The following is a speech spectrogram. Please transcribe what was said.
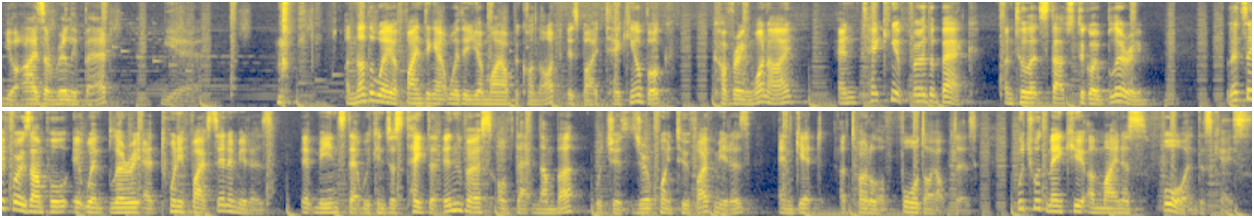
your eyes are really bad? Yeah. Another way of finding out whether you're myopic or not is by taking a book, covering one eye, and taking it further back until it starts to go blurry. Let's say for example it went blurry at 25 centimeters. It means that we can just take the inverse of that number, which is 0.25 meters, and get a total of 4 diopters, which would make you a minus 4 in this case.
